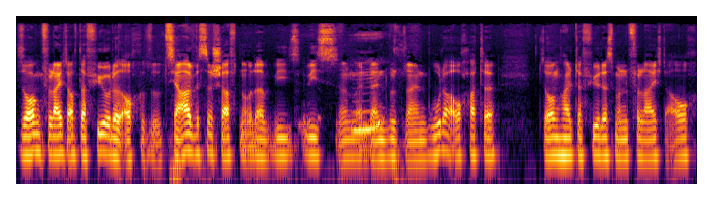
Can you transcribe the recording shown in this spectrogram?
sorgen vielleicht auch dafür oder auch Sozialwissenschaften oder wie es äh, mhm. dein, dein Bruder auch hatte, sorgen halt dafür, dass man vielleicht auch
